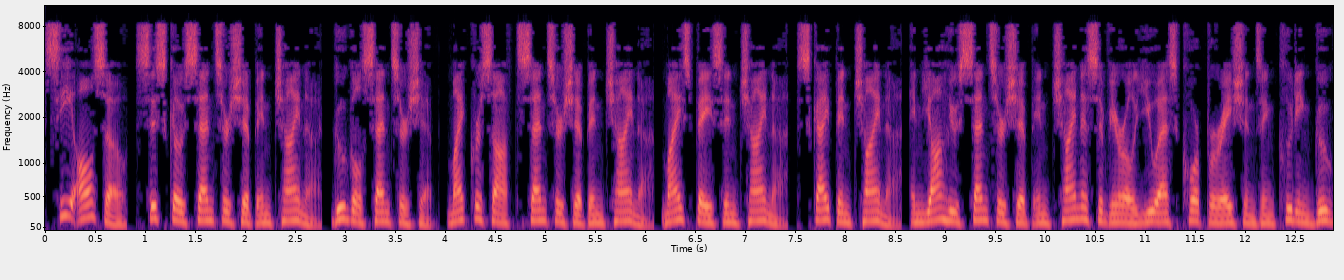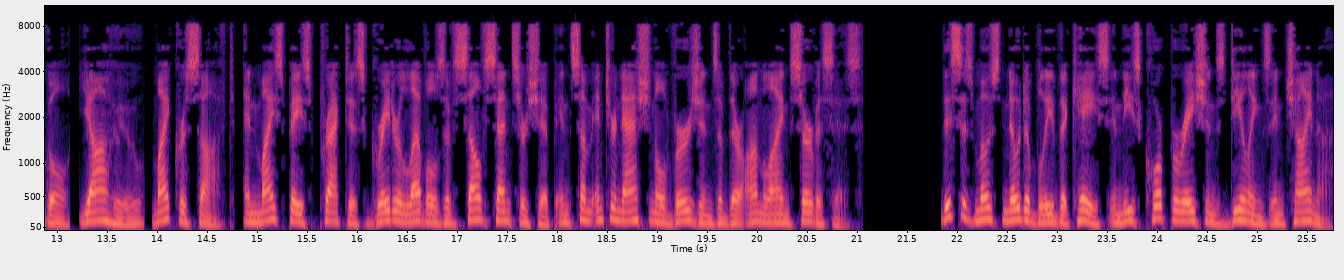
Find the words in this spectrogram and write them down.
See also, Cisco censorship in China, Google censorship, Microsoft censorship in China, MySpace in China, Skype in China, and Yahoo censorship in China. Several U.S. corporations including Google, Yahoo, Microsoft, and MySpace practice greater levels of self-censorship in some international versions of their online services. This is most notably the case in these corporations' dealings in China.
